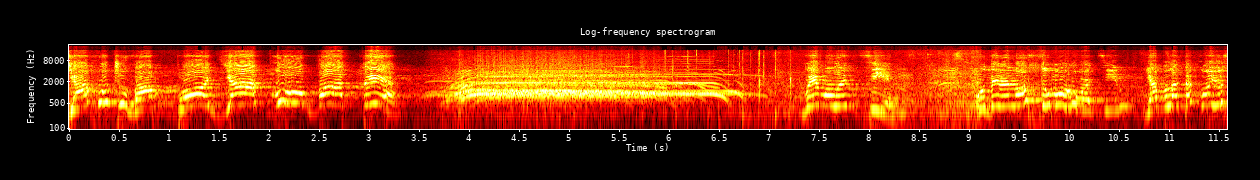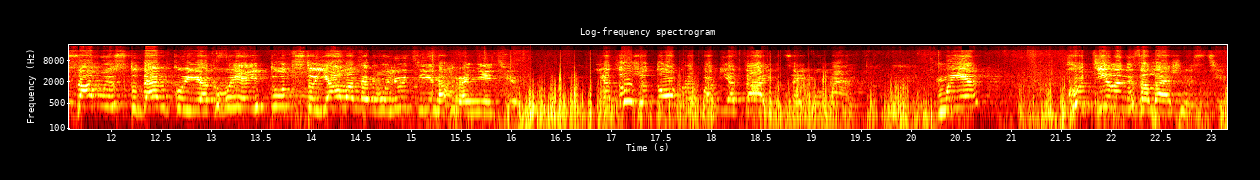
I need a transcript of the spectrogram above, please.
я хочу вам подякувати. Ви молодці. У 90-му році я була такою самою студенткою, як ви, і тут стояла на революції на граніті. Я дуже добре пам'ятаю цей. Ми хотіли незалежності.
